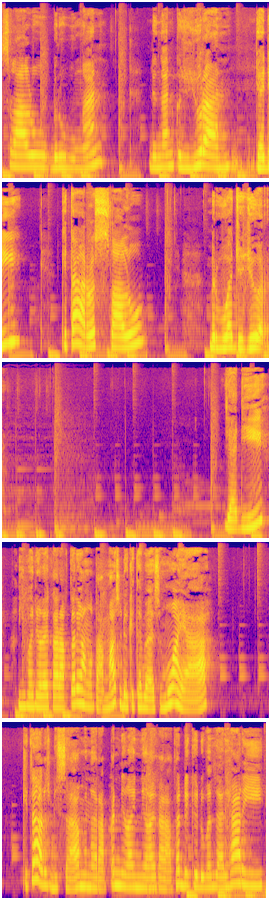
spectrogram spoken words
selalu berhubungan dengan kejujuran. Jadi, kita harus selalu berbuat jujur. Jadi, lima nilai karakter yang utama sudah kita bahas semua ya. Kita harus bisa menerapkan nilai-nilai karakter di kehidupan sehari-hari,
